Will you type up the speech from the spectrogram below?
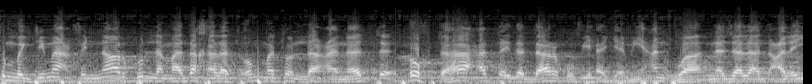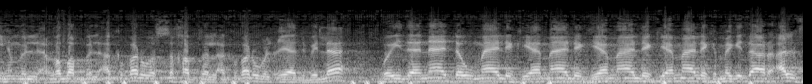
ثم اجتماع في النار كلما دخلت أمة لعنت أختها حتى إذا اداركوا فيها جميعا ونزلت عليهم الغضب الأكبر والسخط الأكبر والعياذ بالله. وإذا نادوا مالك يا مالك يا مالك يا مالك مقدار ألف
